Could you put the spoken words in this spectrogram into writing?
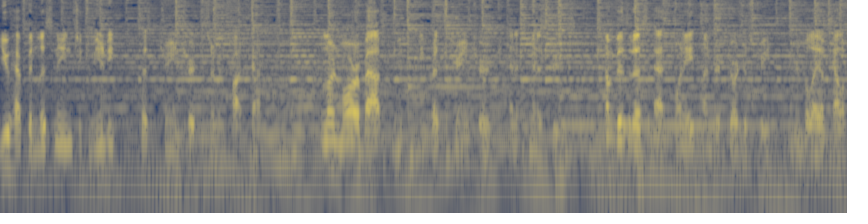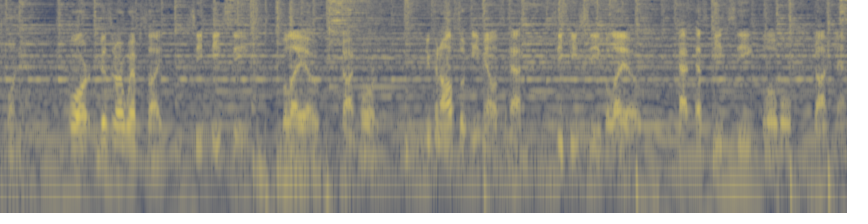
You have been listening to Community Presbyterian Church Sermon Podcast. To learn more about Community Presbyterian Church and its ministries, come visit us at 2800 Georgia Street in Vallejo, California, or visit our website, cpcvallejo.org. You can also email us at cpcvallejo at sbcglobal.net.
